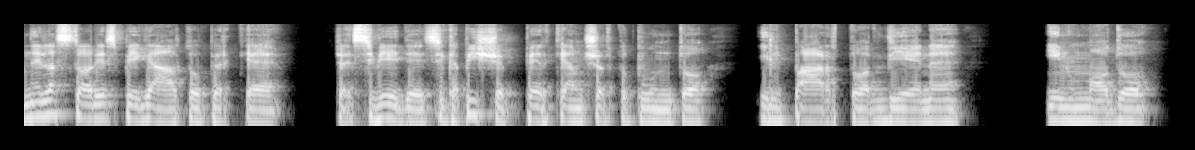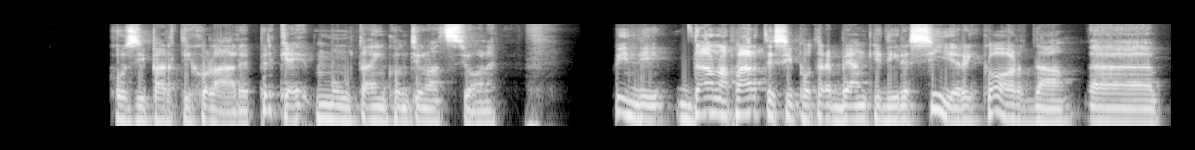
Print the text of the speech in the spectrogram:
Nella storia è spiegato perché, cioè si vede, si capisce perché a un certo punto il parto avviene in un modo così particolare, perché muta in continuazione. Quindi da una parte si potrebbe anche dire sì, ricorda, eh,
